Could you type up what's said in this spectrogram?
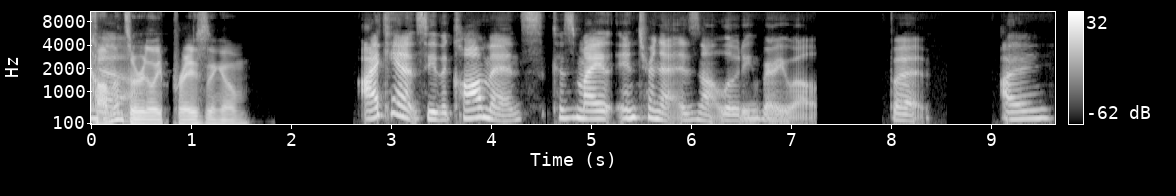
Comments are really praising him. I can't see the comments because my internet is not loading very well. But I'm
